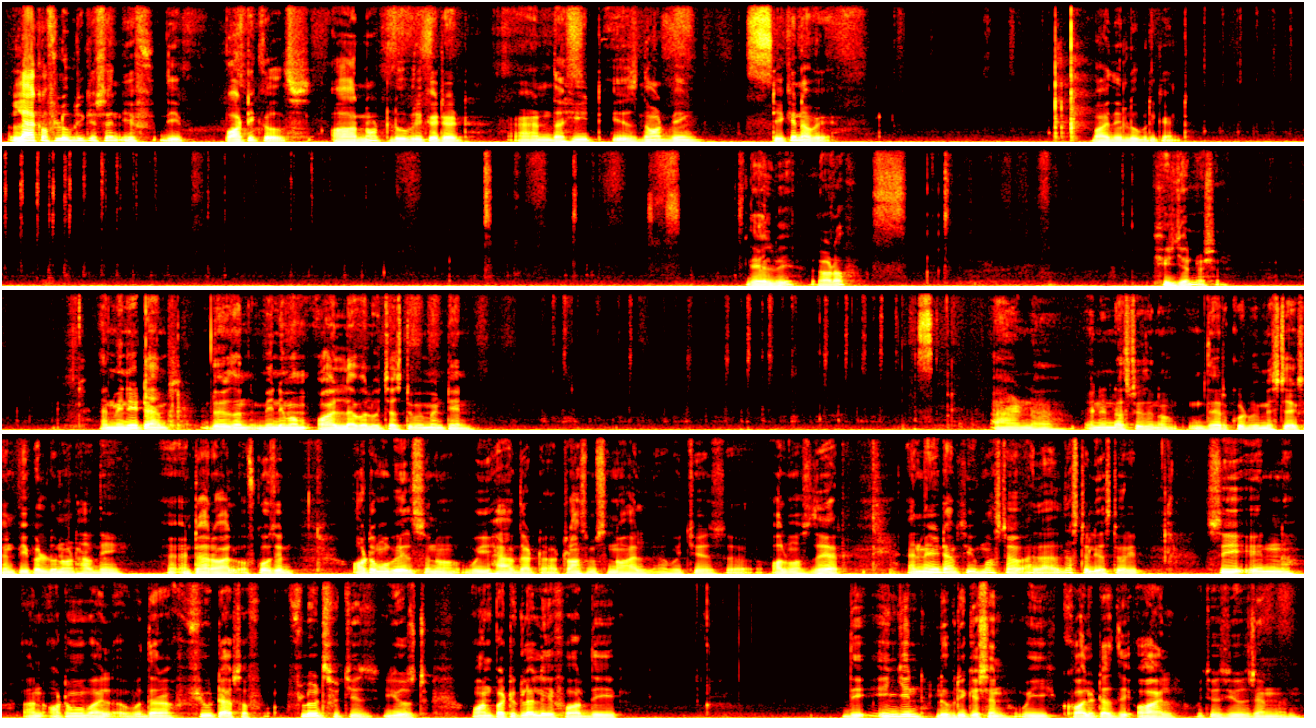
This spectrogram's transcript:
Lack of lubrication if the particles are not lubricated and the heat is not being taken away by the lubricant. There will be lot of heat generation. And many times there is a minimum oil level which has to be maintained. And uh, in industries, you know, there could be mistakes and people do not have the uh, entire oil. Of course, in automobiles, you know, we have that uh, transmission oil uh, which is uh, almost there. And many times you must have, I will just tell you a story. See, in an automobile there are few types of fluids which is used one particularly for the the engine lubrication we call it as the oil which is used in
